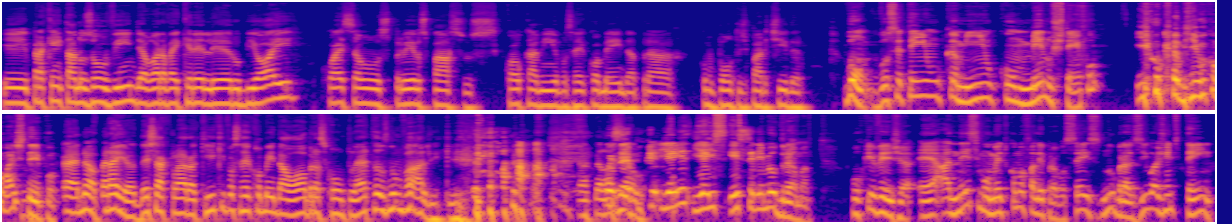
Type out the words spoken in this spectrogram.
E para quem está nos ouvindo e agora vai querer ler o Bioi, quais são os primeiros passos? Qual caminho você recomenda para como ponto de partida? Bom, você tem um caminho com menos tempo, e o caminho com mais tempo. É, não, peraí, deixa claro aqui que você recomendar obras completas não vale. Que... é pois é, porque, e, aí, e aí esse seria meu drama. Porque, veja, é, nesse momento, como eu falei para vocês, no Brasil a gente tem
